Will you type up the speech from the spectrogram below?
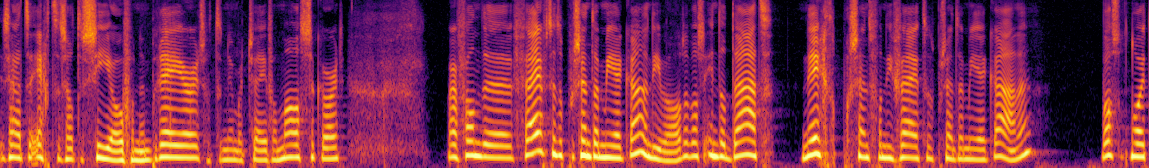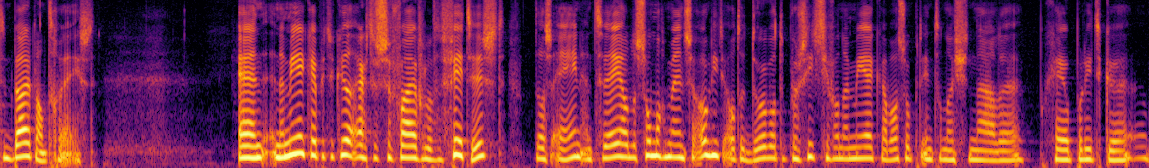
zaten echt, er zat de CEO van Embraer, zat de nummer 2 van Mastercard. Maar van de 25% Amerikanen die we hadden, was inderdaad 90% van die 50% Amerikanen, was nog nooit in het buitenland geweest. En in Amerika heb je natuurlijk heel erg de survival of the fittest. Dat is één. En twee, hadden sommige mensen ook niet altijd door wat de positie van Amerika was op het internationale geopolitieke,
